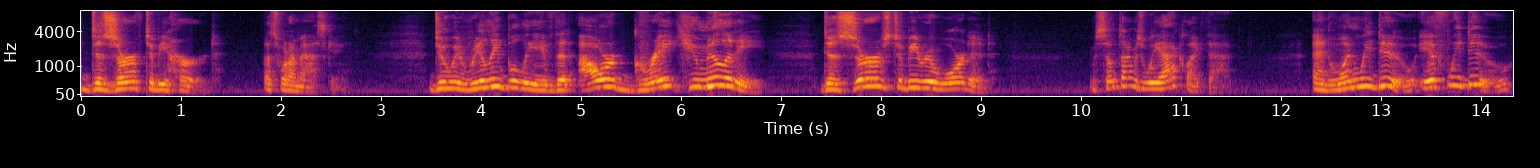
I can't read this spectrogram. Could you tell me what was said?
deserve to be heard? That's what I'm asking. Do we really believe that our great humility deserves to be rewarded? Sometimes we act like that. And when we do, if we do,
